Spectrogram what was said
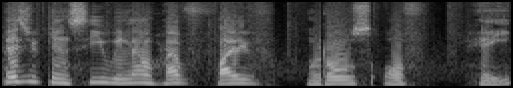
As you can see we now have five rows of hay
